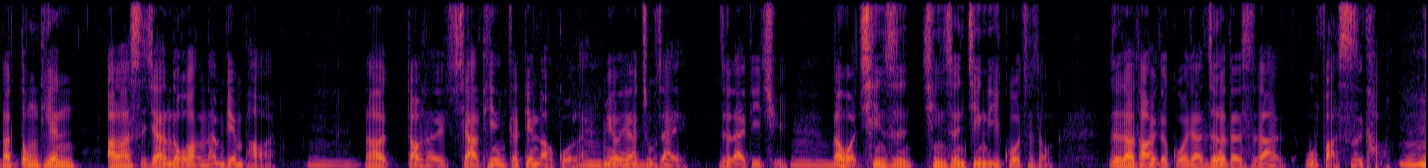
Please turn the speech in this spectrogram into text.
那冬天阿拉斯加人都往南边跑啊。然后到了夏天，一个颠倒过来，没有人家住在热带地区。那我亲身亲身经历过这种。热带岛屿的国家，热的是啊无法思考。嗯，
